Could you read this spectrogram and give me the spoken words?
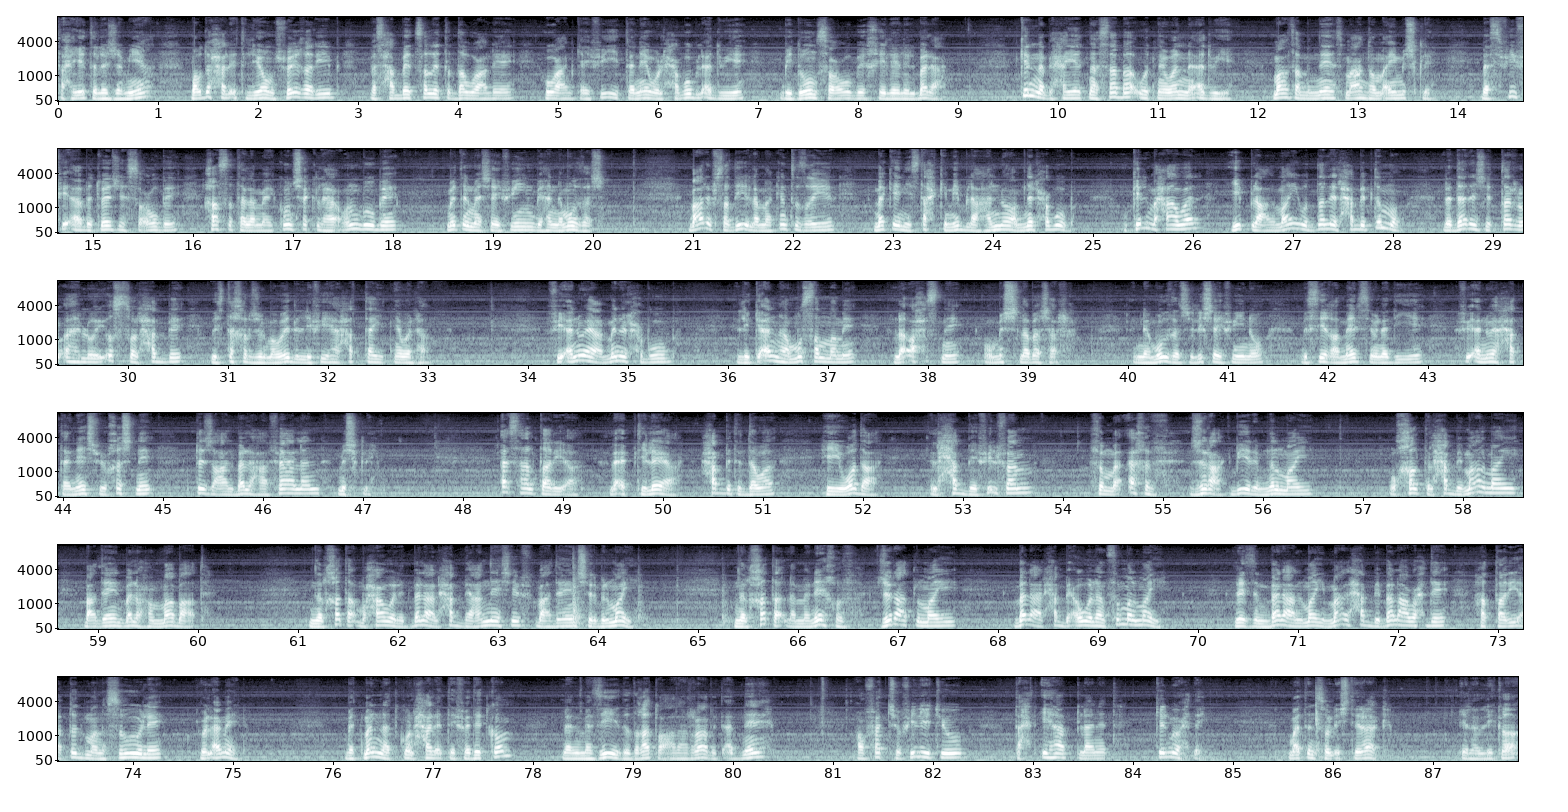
تحياتي للجميع. موضوع حلقة اليوم شوي غريب بس حبيت سلط الضوء عليه هو عن كيفية تناول حبوب الأدوية بدون صعوبة خلال البلع. كلنا بحياتنا سبق وتناولنا أدوية معظم الناس ما عندهم أي مشكلة بس في فئة بتواجه صعوبة خاصة لما يكون شكلها أنبوبة مثل ما شايفين بهالنموذج. بعرف صديق لما كنت صغير ما كان يستحكم يبلع هالنوع من الحبوب وكل ما حاول يبلع المي وتضل الحبة بتمه. لدرجة اضطروا أهله يقصوا الحبة ويستخرجوا المواد اللي فيها حتى يتناولها. في أنواع من الحبوب اللي كأنها مصممة لأحصنة ومش لبشر. النموذج اللي شايفينه بصيغة مالسة وندية في أنواع حتى ناشفة وخشنة بتجعل بلعها فعلا مشكلة. أسهل طريقة لابتلاع حبة الدواء هي وضع الحبة في الفم ثم أخذ جرعة كبيرة من المي وخلط الحبة مع المي بعدين بلعهم مع بعض. من الخطأ محاولة بلع الحبة على الناشف بعدين شرب المي. من الخطأ لما ناخذ جرعة المي بلع الحبة أولا ثم المي. لازم بلع المي مع الحبة بلعة وحدة هالطريقة بتضمن السهولة والأمان. بتمنى تكون حلقتي فادتكم. للمزيد اضغطوا على الرابط أدناه أو فتشوا في اليوتيوب تحت إيهاب بلانت كلمة وحدة. وما تنسوا الاشتراك. el alica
